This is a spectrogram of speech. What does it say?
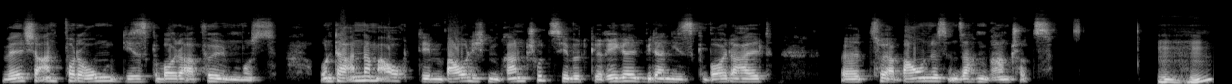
welche Anforderungen dieses Gebäude erfüllen muss. Unter anderem auch dem baulichen Brandschutz. Hier wird geregelt, wie dann dieses Gebäude halt äh, zu erbauen ist in Sachen Brandschutz. Mhm.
